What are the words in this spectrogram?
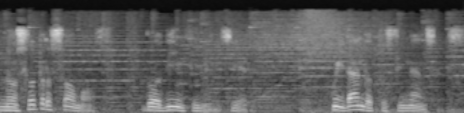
Nosotros somos Godín Financiero, cuidando tus finanzas.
